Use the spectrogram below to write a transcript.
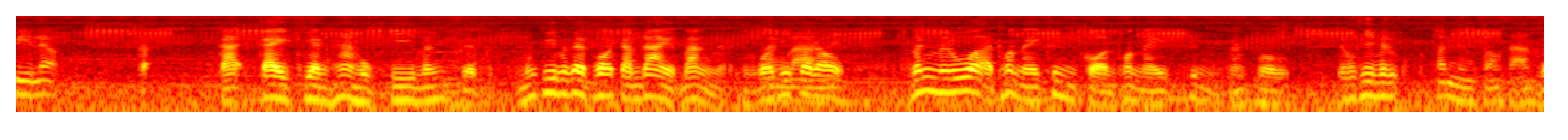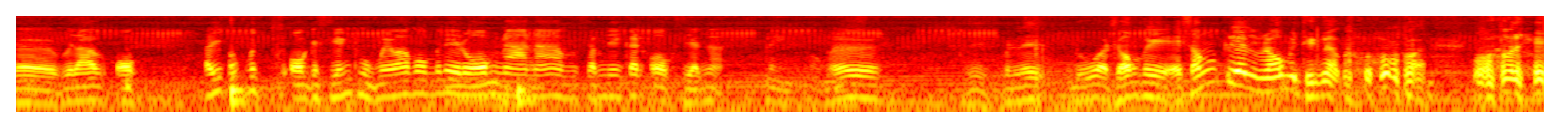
ปีแล้วใกล้ใกล้เคียงห้าหกปีมั้งแต่บางทีมันก็พอจำได้บ้างนะแต่ว่านี่ก็เรา มันไม่รู้ว่าท่อนไหนขึ้นก่อนท่อนไหนขึ้นนะพอบางทีไม่รู้ท่อนหนึ่งสองสามเออเวลาออก อันนี้มันออกจากเสียงถูกไหมวะเพราะไม่ได้ร้องนานนะสำเนียงการออกเสียงอะเพลงออกมาเออนี่มันเลยรู้ว่าสองเพลงไอ้สองเกลียนร้องไม่ถึงหรอกเพราะว่ามันเลย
